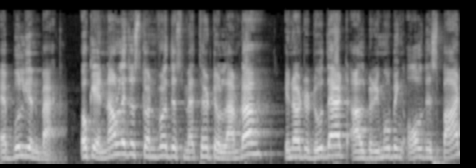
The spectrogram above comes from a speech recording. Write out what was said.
a boolean back. Okay, now let's just convert this method to lambda. In order to do that, I'll be removing all this part.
